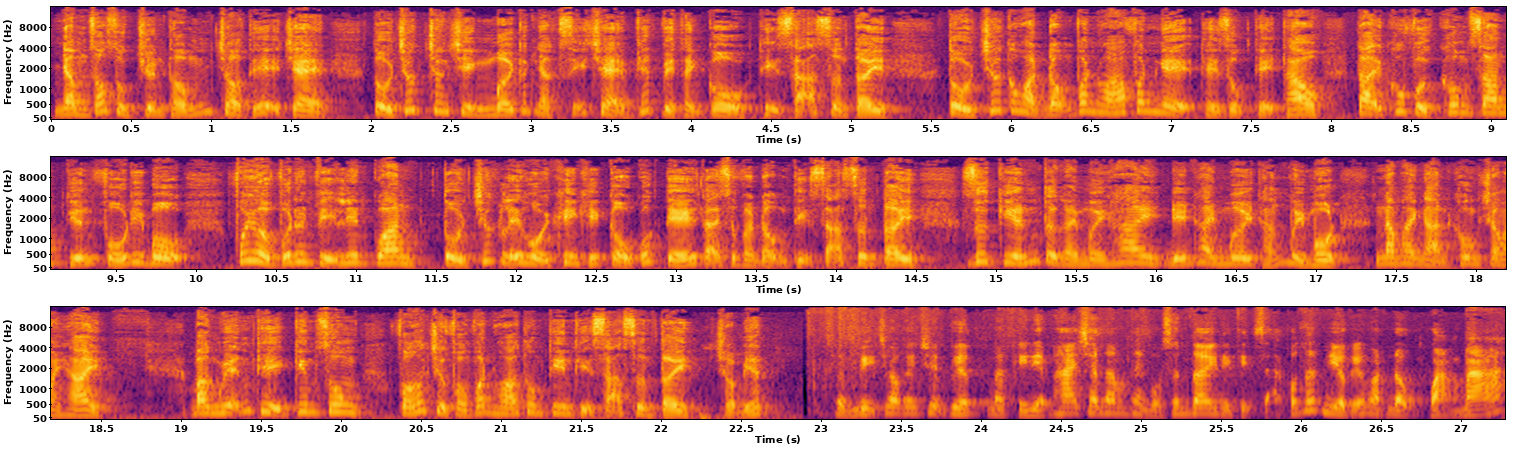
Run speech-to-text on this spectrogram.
nhằm giáo dục truyền thống cho thế hệ trẻ, tổ chức chương trình mời các nhạc sĩ trẻ viết về thành cổ thị xã Sơn Tây, tổ chức các hoạt động văn hóa văn nghệ, thể dục thể thao tại khu vực không gian tuyến phố đi bộ, phối hợp với đơn vị liên quan tổ chức lễ hội khinh khí cầu quốc tế tại sân vận động thị xã Sơn Tây, dự kiến từ ngày 12 đến 20 tháng 11 năm 2022. Bà Nguyễn Thị Kim Dung, Phó trưởng phòng Văn hóa Thông tin thị xã Sơn Tây cho biết chuẩn bị cho cái chuyện việc mà kỷ niệm 200 năm thành cổ Sơn Tây thì thị xã có rất nhiều cái hoạt động quảng bá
